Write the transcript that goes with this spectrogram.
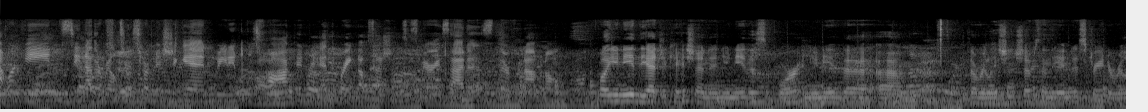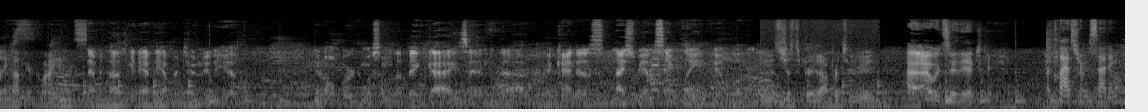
networking, seeing other realtors from Michigan, being able to talk, and, and the breakup sessions, is very sad. is they're phenomenal. Well, you need the education, and you need the support, and you need the um, the relationships in the industry to really help your clients. Never thought we'd have the opportunity of you know, working with some of the big guys, and uh, it kind of is nice to be on the same playing field with them. It's just a great opportunity. I, I would say the education. A classroom setting.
